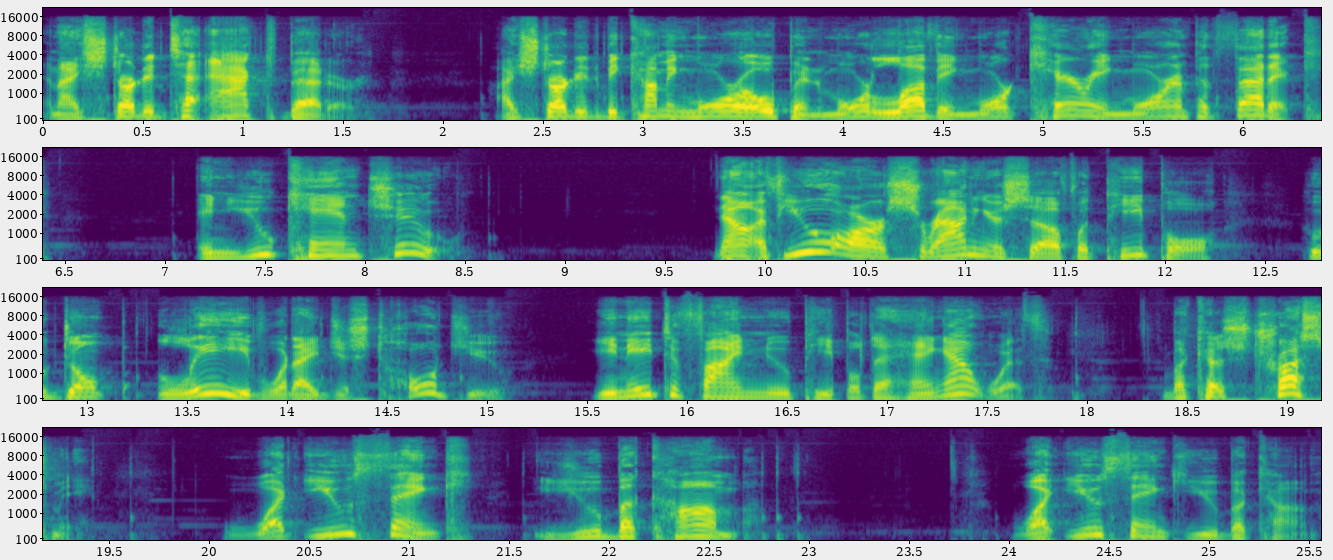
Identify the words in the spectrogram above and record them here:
And I started to act better. I started becoming more open, more loving, more caring, more empathetic. And you can too. Now, if you are surrounding yourself with people who don't believe what I just told you, you need to find new people to hang out with. Because trust me, what you think, you become. What you think, you become.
